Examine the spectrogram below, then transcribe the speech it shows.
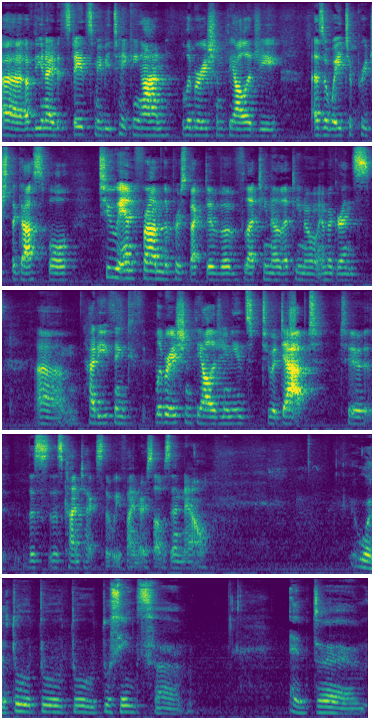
uh, of the United States maybe taking on liberation theology as a way to preach the gospel to and from the perspective of Latina, Latino immigrants? Um, how do you think liberation theology needs to adapt to this, this context that we find ourselves in now? Well, two, two, two, two things. Uh, and uh,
